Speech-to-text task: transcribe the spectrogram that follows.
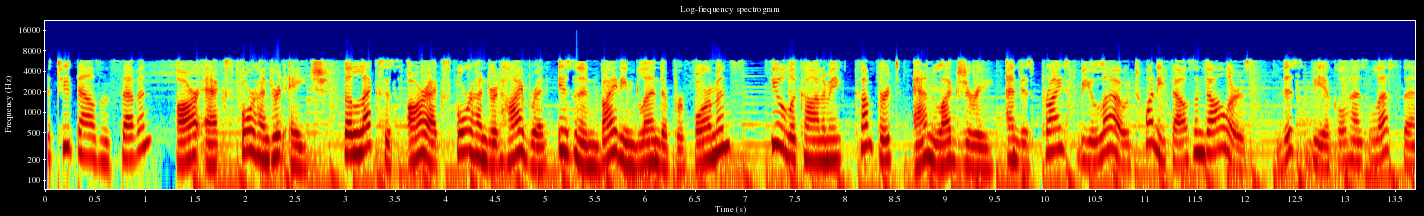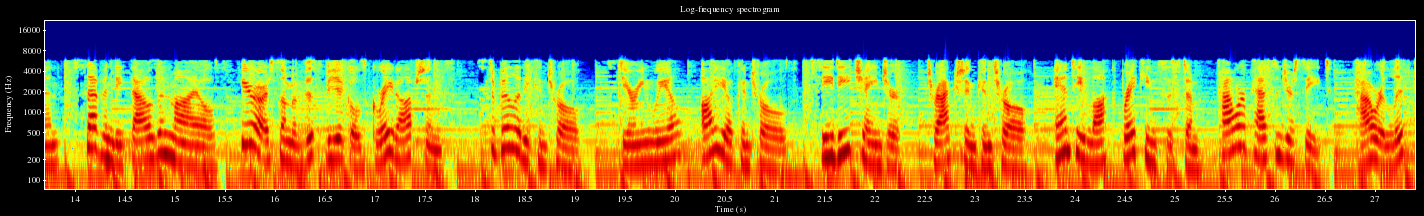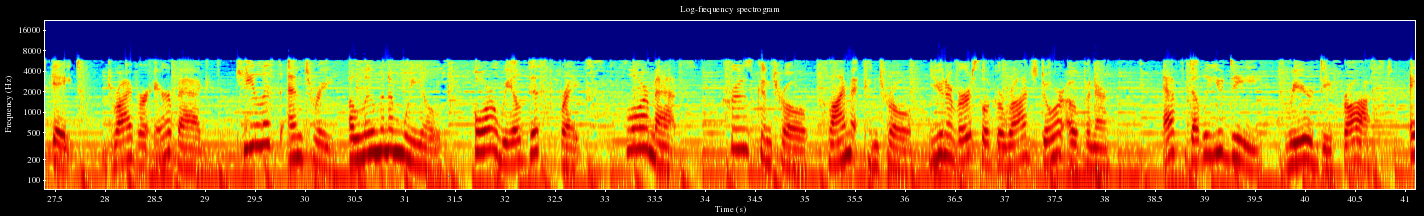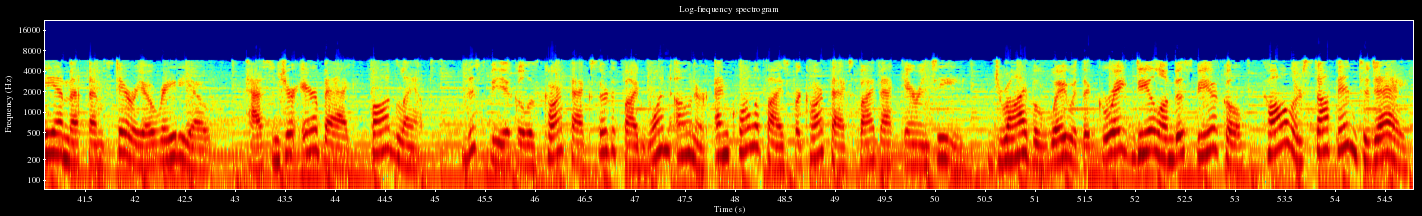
The 2007 RX 400h. The Lexus RX 400 Hybrid is an inviting blend of performance, fuel economy, comfort, and luxury, and is priced below $20,000. This vehicle has less than 70,000 miles. Here are some of this vehicle's great options. Stability control, steering wheel, audio controls, CD changer, traction control, anti-lock braking system, power passenger seat, power lift gate, driver airbag, keyless entry, aluminum wheels, four-wheel disc brakes, floor mats, cruise control, climate control, universal garage door opener, FWD, rear defrost, AM FM stereo radio, passenger airbag, fog lamps. This vehicle is Carfax certified one owner and qualifies for Carfax buyback guarantee. Drive away with a great deal on this vehicle. Call or stop in today.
